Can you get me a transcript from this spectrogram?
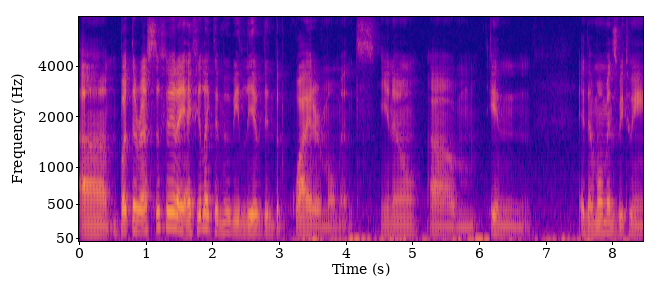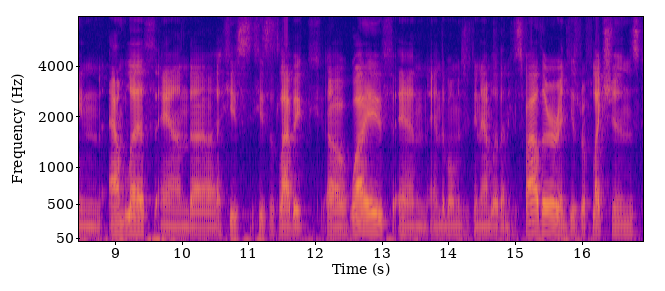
Um, but the rest of it, I, I feel like the movie lived in the quieter moments, you know, um, in in the moments between Amleth and uh, his his Slavic uh, wife, and and the moments between Amleth and his father, and his reflections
